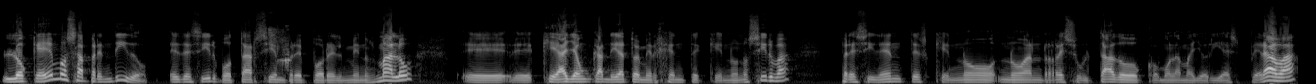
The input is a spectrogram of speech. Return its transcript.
Lo que hemos aprendido, es decir, votar siempre por el menos malo, eh, que haya un candidato emergente que no nos sirva, presidentes que no, no han resultado como la mayoría esperaba,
